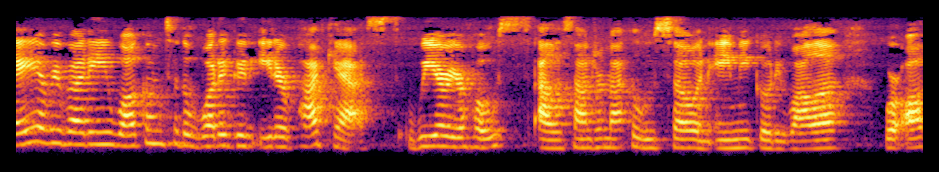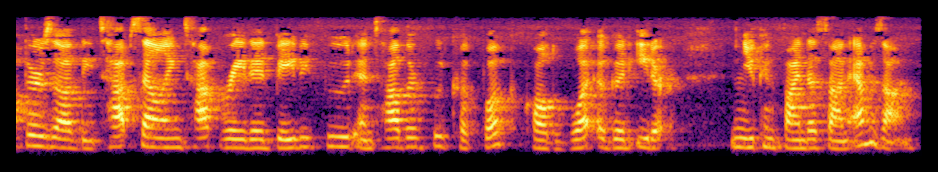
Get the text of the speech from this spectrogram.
Hey, everybody. Welcome to the What a Good Eater podcast. We are your hosts, Alessandra Macaluso and Amy Godiwala. We're authors of the top selling, top rated baby food and toddler food cookbook called What a Good Eater. And you can find us on Amazon.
